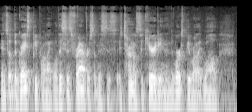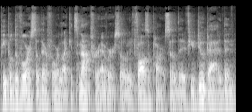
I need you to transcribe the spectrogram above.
and so the grace people are like well this is forever so this is eternal security. And then the works people are like well people divorce so therefore like it's not forever so it falls apart. So that if you do bad then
